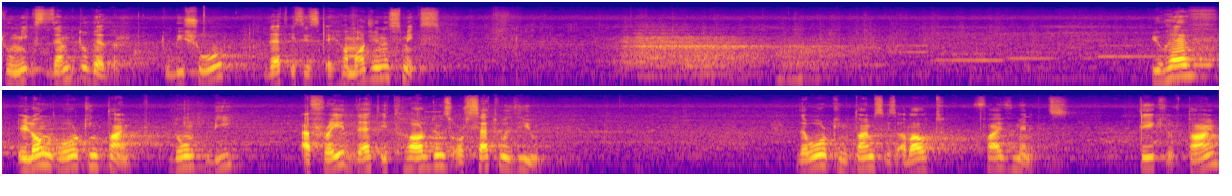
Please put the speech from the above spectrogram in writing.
to mix them together to be sure that it is a homogeneous mix. You have a long working time. Don't be afraid that it hardens or set with you. The working times is about five minutes. Take your time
